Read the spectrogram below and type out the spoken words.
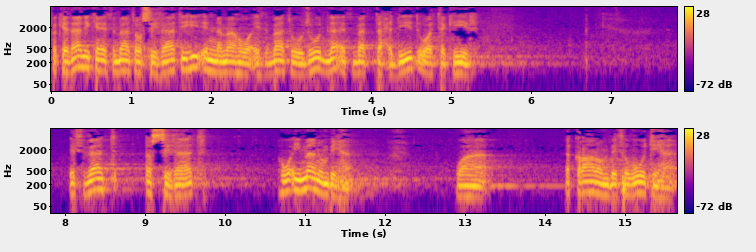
فكذلك إثبات صفاته إنما هو إثبات وجود لا إثبات تحديد وتكييف. إثبات الصفات هو إيمان بها وإقرار بثبوتها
